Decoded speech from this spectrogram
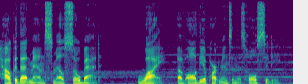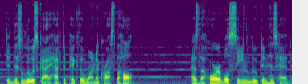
How could that man smell so bad? Why, of all the apartments in this whole city, did this Lewis guy have to pick the one across the hall? As the horrible scene looped in his head,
